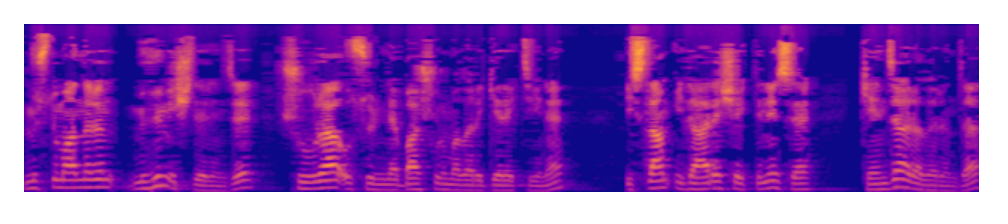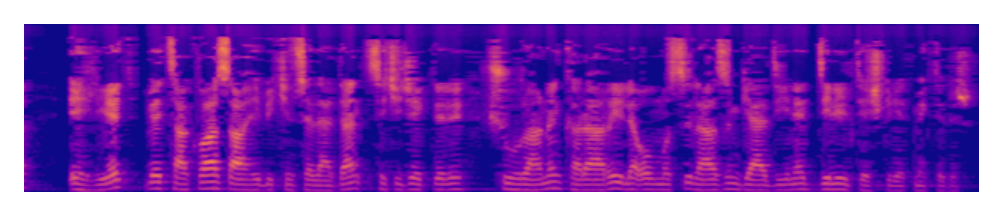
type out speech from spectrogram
Müslümanların mühim işlerinde şura usulüne başvurmaları gerektiğine, İslam idare şeklinin ise kendi aralarında ehliyet ve takva sahibi kimselerden seçecekleri şuranın kararıyla olması lazım geldiğine delil teşkil etmektedir.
